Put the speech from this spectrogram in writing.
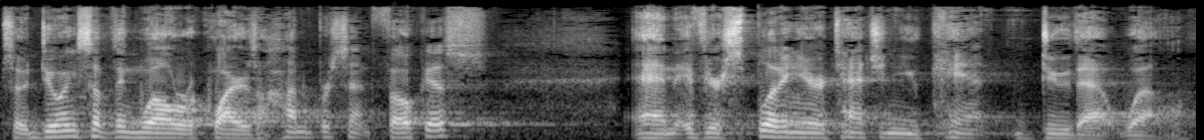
So doing something well requires 100% focus and if you're splitting your attention, you can't do that well.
